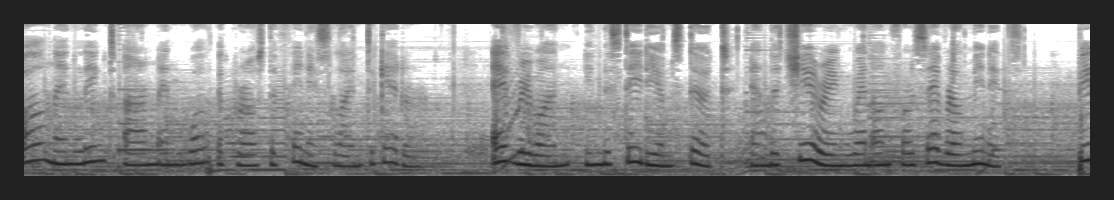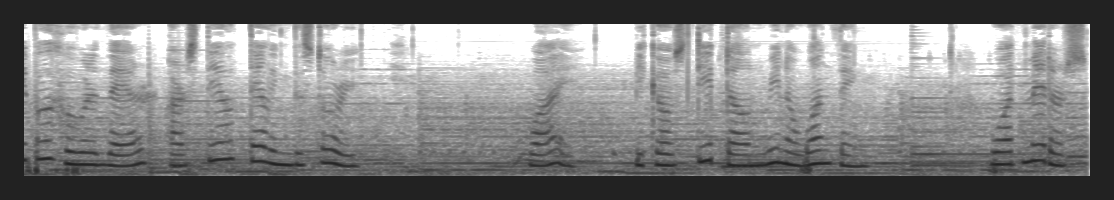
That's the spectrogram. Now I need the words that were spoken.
All nine linked arms and walked across the finish line together. Everyone in the stadium stood, and the cheering went on for several minutes. People who were there are still telling the story. Why? Because deep down we know one thing. What matters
